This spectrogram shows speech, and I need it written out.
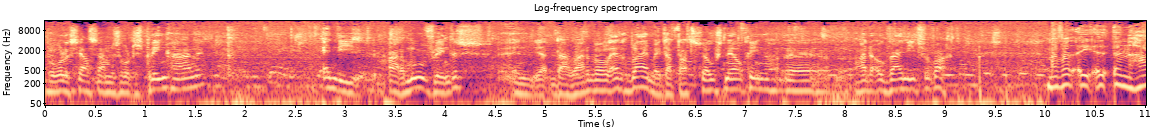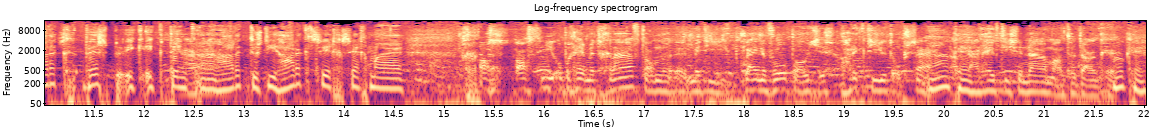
behoorlijk zeldzame soorten sprinkhanen. En die paramoervlinders. En ja, daar waren we wel erg blij mee. Dat dat zo snel ging, eh, hadden ook wij niet verwacht. Maar wat, eh, een harkwesp, ik, ik denk aan een hark. Dus die harkt zich, zeg maar... Als, als hij op een gegeven moment graaft, dan eh, met die kleine voorpootjes harkt hij het opzij. Ah. Nou, daar heeft hij zijn naam aan te danken. Oké.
